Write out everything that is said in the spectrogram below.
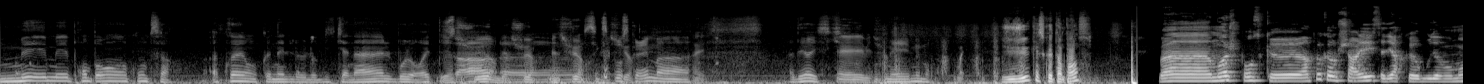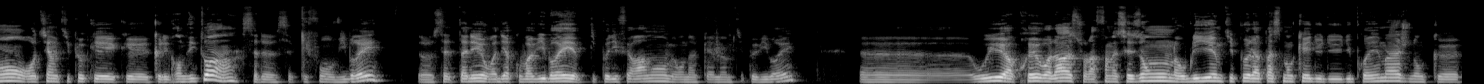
mais, mais prends pas en compte ça. Après, on connaît le lobby canal, Bolloré, tout Bien ça. sûr, bien sûr, bien sûr, On s'expose quand même à, Ouais. à des risques. Eh mais bon. Juju, qu'est-ce que t'en penses? Bah, moi, je pense que, un peu comme Charlie, c'est-à-dire qu'au bout d'un moment, on retient un petit peu que les, que, que les grandes victoires, hein, celles, celles qui font vibrer. Euh, cette année, on va dire qu'on va vibrer un petit peu différemment, mais on a quand même un petit peu vibré. Euh, oui, après, voilà, sur la fin de la saison, on a oublié un petit peu la passe manquée du, du, du premier match, donc euh,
